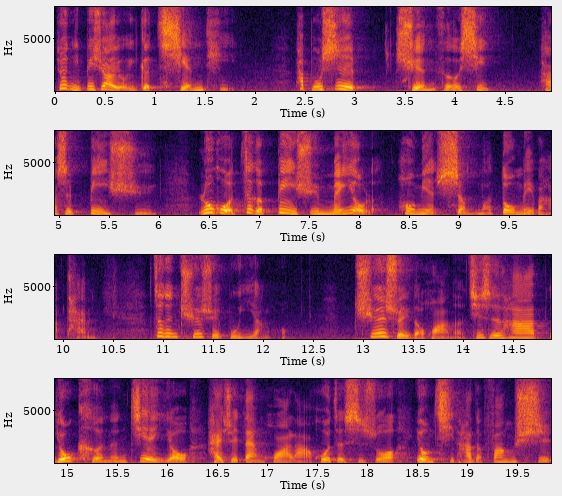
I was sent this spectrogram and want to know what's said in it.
就是你必须要有一个前提，它不是选择性，它是必须。如果这个必须没有了，后面什么都没办法谈。这跟缺水不一样哦。缺水的话呢，其实它有可能借由海水淡化啦，或者是说用其他的方式，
